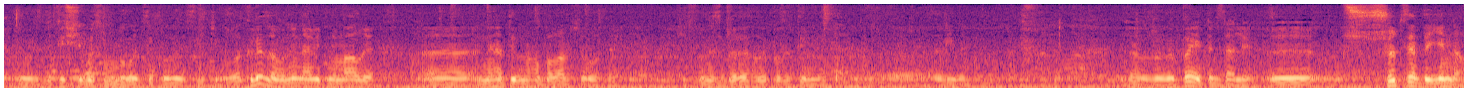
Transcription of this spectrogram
е, в 2008 році, коли в світі була криза, вони навіть не мали е, негативного балансу розвитку. Тобто Вони зберегли позитивний е, рівень е, ВВП і так далі. Е, Що це дає нам?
